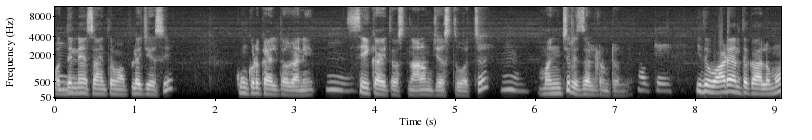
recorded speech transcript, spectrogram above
పొద్దున్నే సాయంత్రం అప్లై చేసి కుంకుడుకాయలతో కానీ మ్మ్. సీకాయతో స్నానం చేస్తూ వచ్చే మ్మ్. మంచి రిజల్ట్ ఉంటుంది ఇది వాడేంత కాలము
